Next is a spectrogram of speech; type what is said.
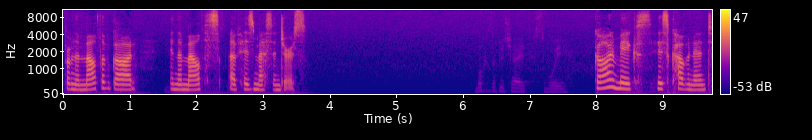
from the mouth of God in the mouths of his messengers. God makes his covenant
